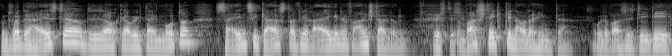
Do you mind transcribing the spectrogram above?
Und zwar der heißt ja, und das ist auch, glaube ich, dein Motto, seien Sie Gast auf Ihrer eigenen Veranstaltung. Richtig. Was steckt genau dahinter? Oder was ist die Idee?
